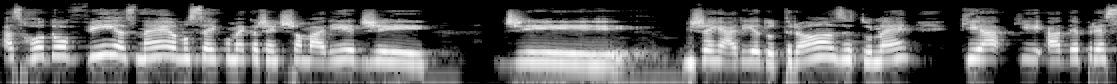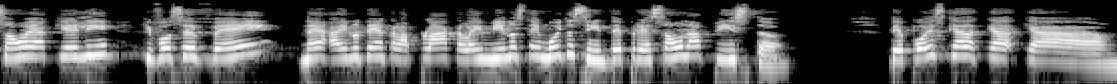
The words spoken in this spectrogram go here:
as rodovias, né? Eu não sei como é que a gente chamaria de, de engenharia do trânsito, né? Que a, que a depressão é aquele que você vem, né? Aí não tem aquela placa, lá em Minas tem muito assim, depressão na pista. Depois que a, que a, que a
